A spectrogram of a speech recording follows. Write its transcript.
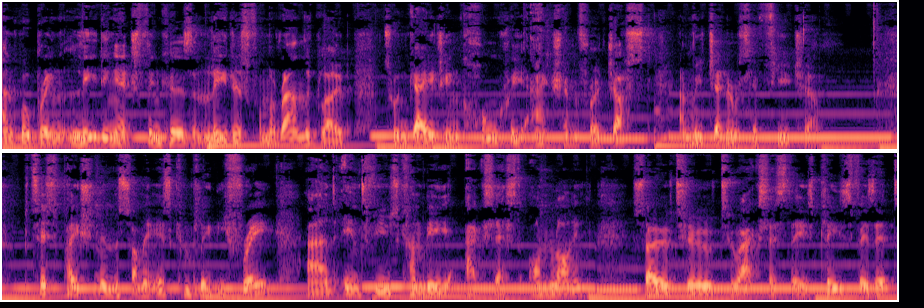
and will bring leading edge thinkers and leaders from around the globe to engage in concrete action for a just and regenerative future. Participation in the summit is completely free and interviews can be accessed online. So, to, to access these, please visit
